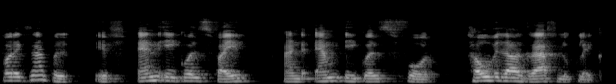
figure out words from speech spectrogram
For example, if n equals 5 and m equals 4, how will our graph look like?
